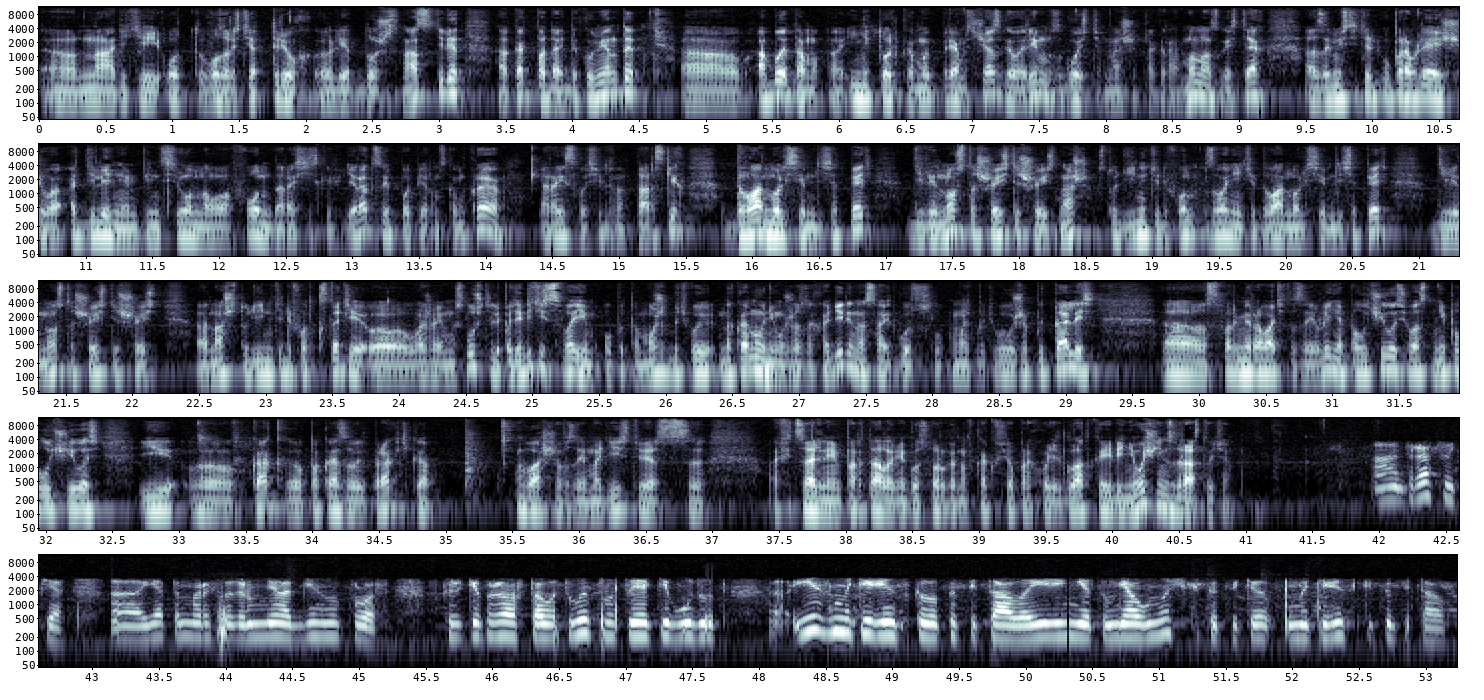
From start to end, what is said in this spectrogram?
на детей от возрасте от 3 лет до 16 лет, а как подать документы. Э, об этом э, и не только мы прямо сейчас говорим с гостем нашей программы. У нас в гостях заместитель управляющего отделением Пенсионного фонда Российской Федерации по Пермскому краю Раиса Васильевна Тарских. 2075 96,6 наш студийный телефон. Звоните 2075 96,6 наш студийный телефон. Кстати, уважаемые слушатели, поделитесь своим опытом. Может быть, вы накануне уже заходили на сайт госуслуг, может быть, вы уже пытались Э, сформировать это заявление. Получилось у вас, не получилось. И э, как показывает практика, ваше взаимодействие с официальными порталами госорганов, как все проходит, гладко или не очень? Здравствуйте. А, здравствуйте, а, я Тамара Федоровна, у меня один вопрос. Скажите, пожалуйста, а вот выплаты эти будут э, из материнского капитала или нет? У меня у внучки капитал, материнский капитал.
